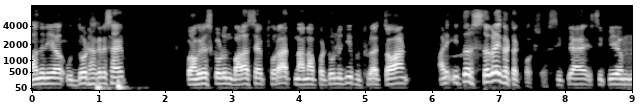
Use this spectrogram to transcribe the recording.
माननीय उद्धव ठाकरे साहेब काँग्रेसकडून बाळासाहेब थोरात नाना पटोलेजी पृथ्वीराज चव्हाण आणि इतर सगळे घटक पक्ष C P I C P M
